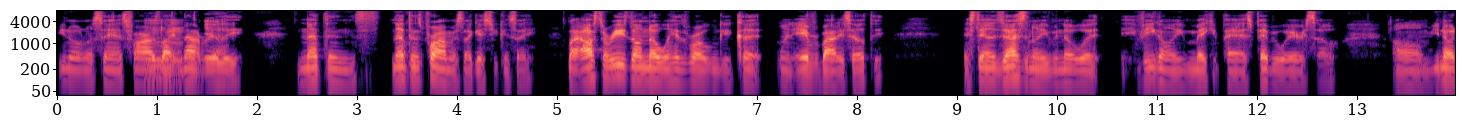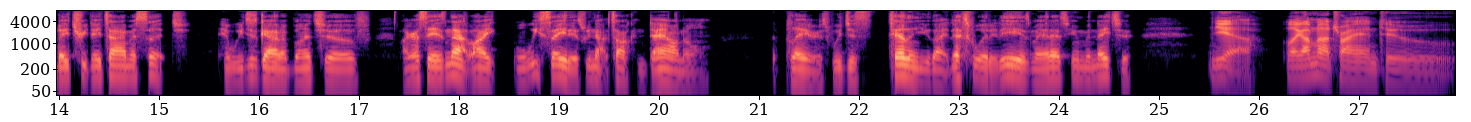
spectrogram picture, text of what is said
You know what I'm saying? As far as like hmm not Yeah. really nothing's nothing's promised. I guess you can say. Like Austin Reaves don't know when his role can get cut when everybody's healthy, and Stanley Johnson don't even know what if he gonna even make it past February. So, um, you know they treat their time as such, and we just got a bunch of like I said, it's not like when we say this, we're not talking down on the players. We're just telling you like that's what it is, man. That's human nature. Yeah. Like I'm not trying to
